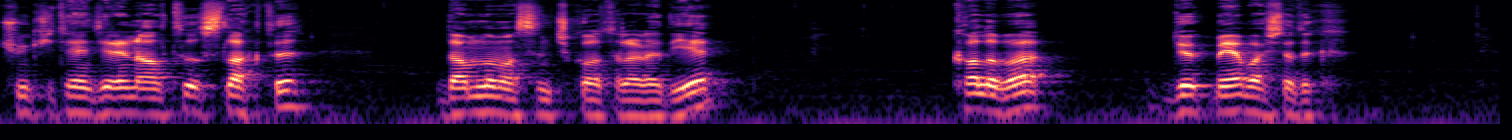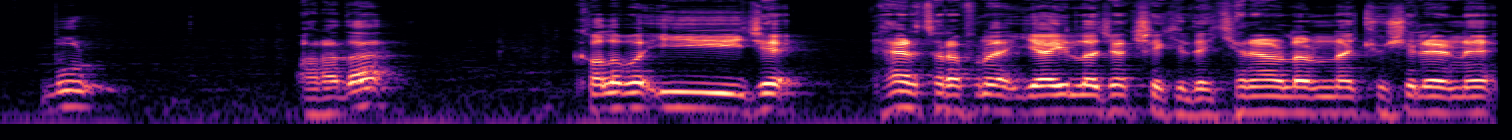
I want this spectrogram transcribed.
Çünkü tencerenin altı ıslaktı. Damlamasın çikolatalara diye. Kalıba dökmeye başladık. Bu arada kalıba iyice her tarafına yayılacak şekilde kenarlarına, köşelerine,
